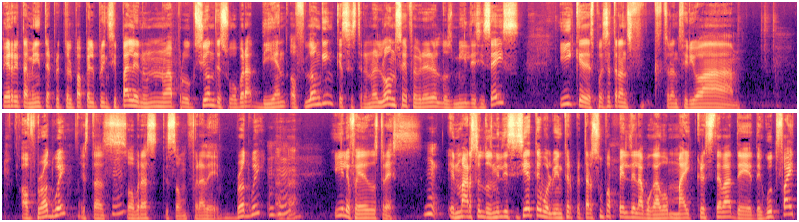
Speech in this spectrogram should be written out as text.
Perry también interpretó el papel principal en una nueva producción de su obra The End of Longing, que se estrenó el 11 de febrero del 2016 y que después se trans- transfirió a Off Broadway, estas obras que son fuera de Broadway, y le fue de 2-3. En marzo del 2017 volvió a interpretar su papel del abogado Mike Cristeva de The Good Fight,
